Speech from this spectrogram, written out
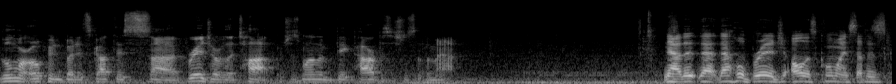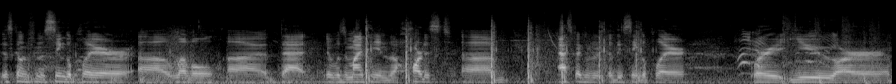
little more open, but it's got this uh, bridge over the top, which is one of the big power positions of the map. Now that, that, that whole bridge, all this coal mine stuff, is, is coming from the single player uh, level. Uh, that it was, in my opinion, the hardest um aspect of, of the single player, where you are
